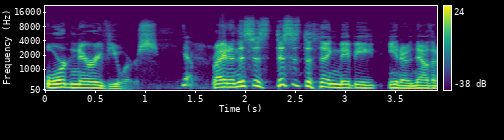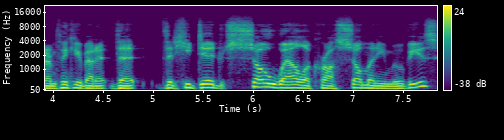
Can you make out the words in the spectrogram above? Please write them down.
ordinary viewers. Yep. Right. And this is this is the thing maybe, you know, now that I'm thinking about it, that that he did so well across so many movies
